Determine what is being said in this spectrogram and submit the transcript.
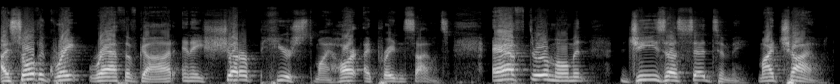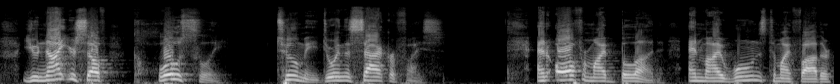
I saw the great wrath of God, and a shudder pierced my heart. I prayed in silence. After a moment, Jesus said to me, My child, unite yourself closely to me during the sacrifice, and offer my blood and my wounds to my Father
